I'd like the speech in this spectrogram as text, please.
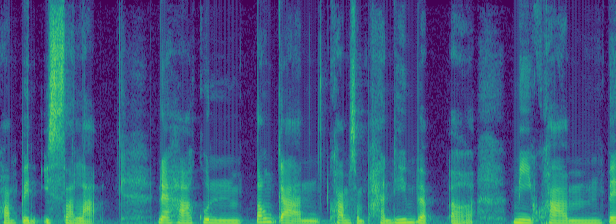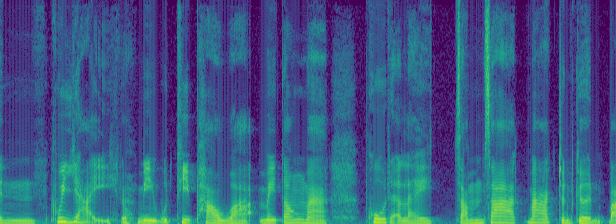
ความเป็นอิสระนะคะ คุณต้องการความสัมพันธ์ที่แบบมีความเป็นผู้ใหญ่ มีวุฒิภาวะ ไม่ต้องมาพูดอะไร จำซากมากจนเกินไป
